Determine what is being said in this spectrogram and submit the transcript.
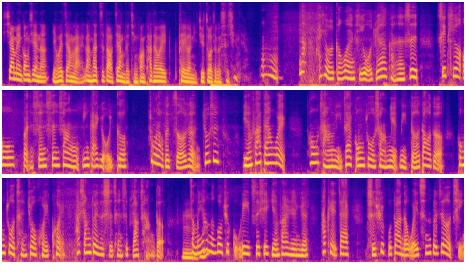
下面贡献呢也会这样来，让他知道这样的情况，他才会配合你去做这个事情。嗯，那还有一个问题，我觉得可能是 CTO 本身身上应该有一个。重要的责任就是研发单位，通常你在工作上面，你得到的工作成就回馈，它相对的时程是比较长的。嗯，怎么样能够去鼓励这些研发人员，他可以在持续不断的维持那个热情，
